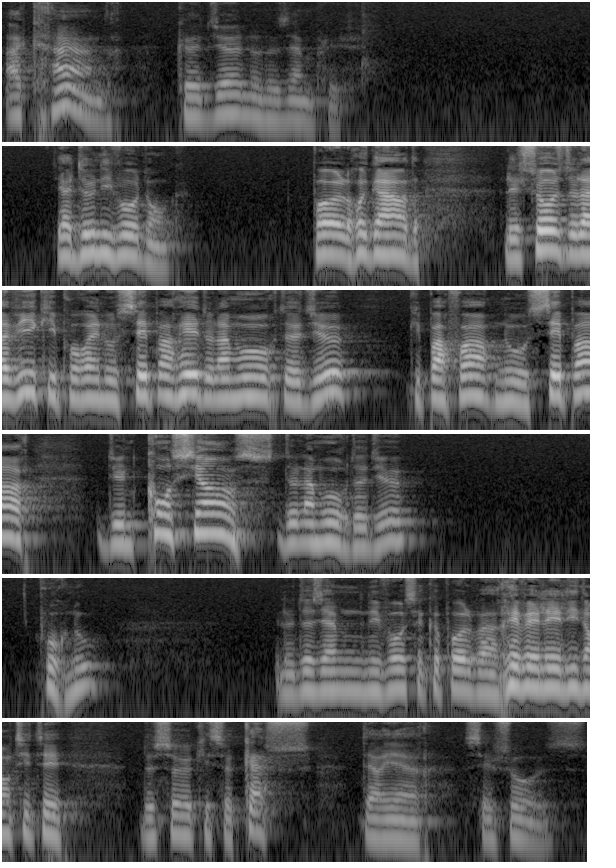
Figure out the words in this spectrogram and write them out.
à craindre que Dieu ne nous aime plus. Il y a deux niveaux donc. Paul regarde les choses de la vie qui pourraient nous séparer de l'amour de Dieu, qui parfois nous séparent d'une conscience de l'amour de Dieu pour nous. le deuxième niveau, c'est que Paul va révéler l'identité de ceux qui se cachent derrière ces choses.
